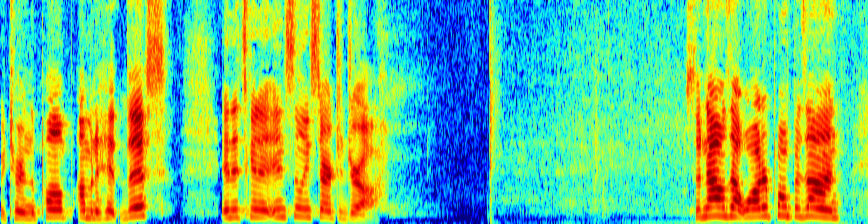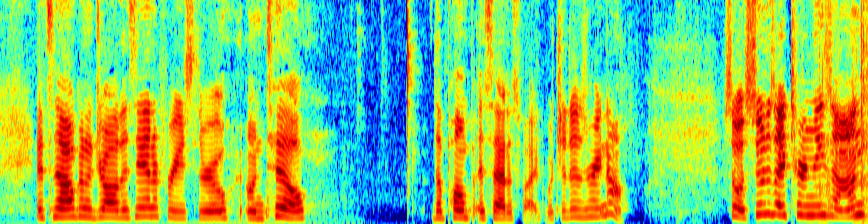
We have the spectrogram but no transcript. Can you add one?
we turn the pump. I'm going to hit this and it's going to instantly start to draw. So now as that water pump is on, it's now going to draw this antifreeze through until the pump is satisfied, which it is right now. So as soon as I turn these on,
